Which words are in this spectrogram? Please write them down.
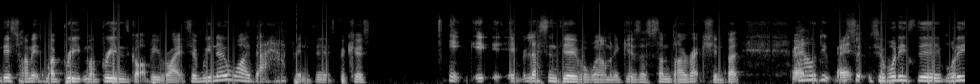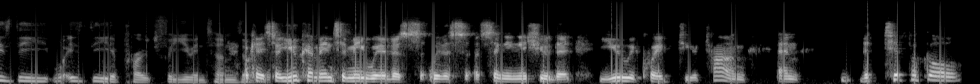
this time it's my breathe my breathing's got to be right. So we know why that happens, and it's because it, it, it lessens the overwhelm and it gives us some direction. But right, how do right. so, so? What is the what is the what is the approach for you in terms of? Okay, so you come into me with a with a, a singing issue that you equate to your tongue, and the typical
